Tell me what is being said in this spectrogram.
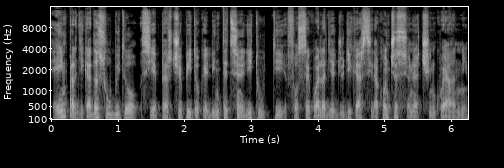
E in pratica da subito si è percepito che l'intenzione di tutti fosse quella di aggiudicarsi la concessione a 5 anni.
